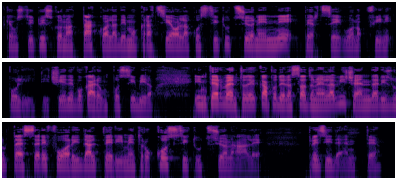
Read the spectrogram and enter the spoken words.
che costituiscono attacco alla democrazia o alla Costituzione né perseguono fini politici ed evocare un possibile intervento del Capo dello Stato nella vicenda risulta essere fuori dal perimetro costituzionale. Presidente.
